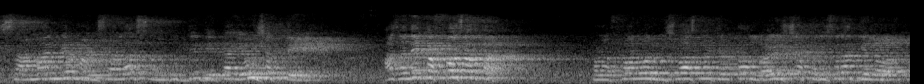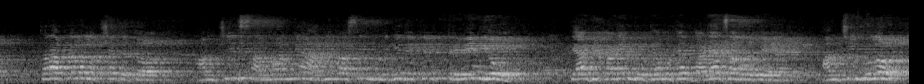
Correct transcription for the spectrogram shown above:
सामान्य माणसाला समृद्धी देता येऊ शकते. आज अनेक अफवा चालतात. पण अफवांवर विश्वास न ठेवता लॉयर्सच्या परिसरात गेलं तर आपल्याला लक्षात येतं आमची सामान्य आदिवासी मुलगी देखील ट्रेनिंग घेऊन त्या ठिकाणी मोठ्या मोठ्या गाड्या चालवते. आमची मुलं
